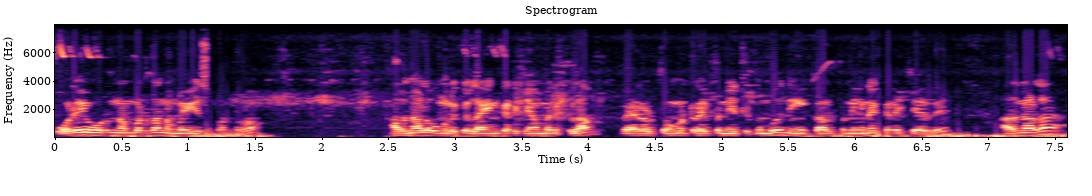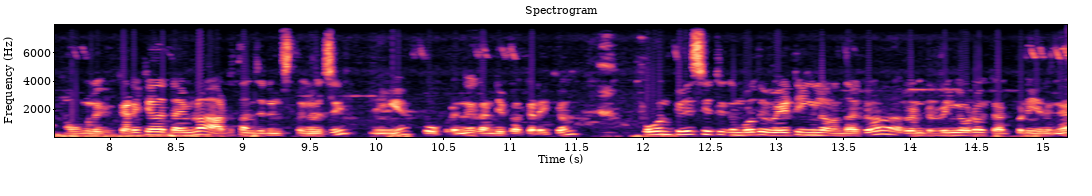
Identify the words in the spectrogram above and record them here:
ஒரே ஒரு நம்பர் தான் நம்ம யூஸ் பண்ணுறோம் அதனால் உங்களுக்கு லைன் கிடைக்காம இருக்கலாம். வேறு ஒருத்தவங்க ட்ரை பண்ணிட்டு இருக்கும்போது நீங்கள் கால் பண்ணிங்கன்னா கிடைக்காது. அதனால் உங்களுக்கு கிடைக்காத டைமில் அடுத்த அஞ்சு நிமிஷத்தை கழிச்சு நீங்கள் கூப்பிடுங்க. கண்டிப்பாக கிடைக்கும். ஃபோன் பேசிகிட்டு இருக்கும்போது வெயிட்டிங்கில் வந்தாக்கா ரெண்டு ரிங்கோட கட் பண்ணிடுங்க.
